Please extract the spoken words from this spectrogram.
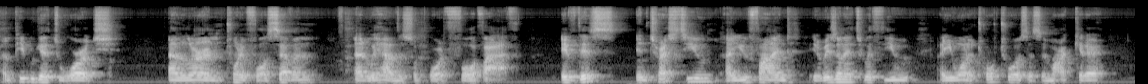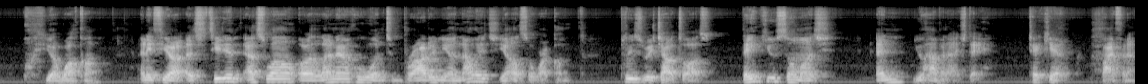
and people get to watch and learn 24 7 and we have the support for that. If this interests you and you find it resonates with you and you want to talk to us as a marketer, you're welcome. And if you're a student as well or a learner who want to broaden your knowledge, you're also welcome. Please reach out to us. Thank you so much, and you have a nice day. Take care. Bye for now.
